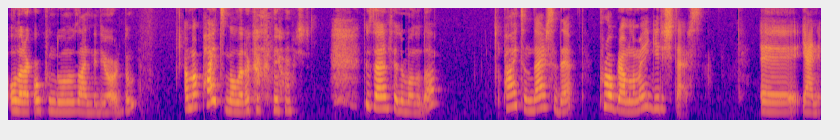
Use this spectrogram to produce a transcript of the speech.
olarak okunduğunu zannediyordum. Ama Python olarak okunuyormuş. Düzeltelim onu da. Python dersi de programlamaya giriş dersi. Ee, yani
